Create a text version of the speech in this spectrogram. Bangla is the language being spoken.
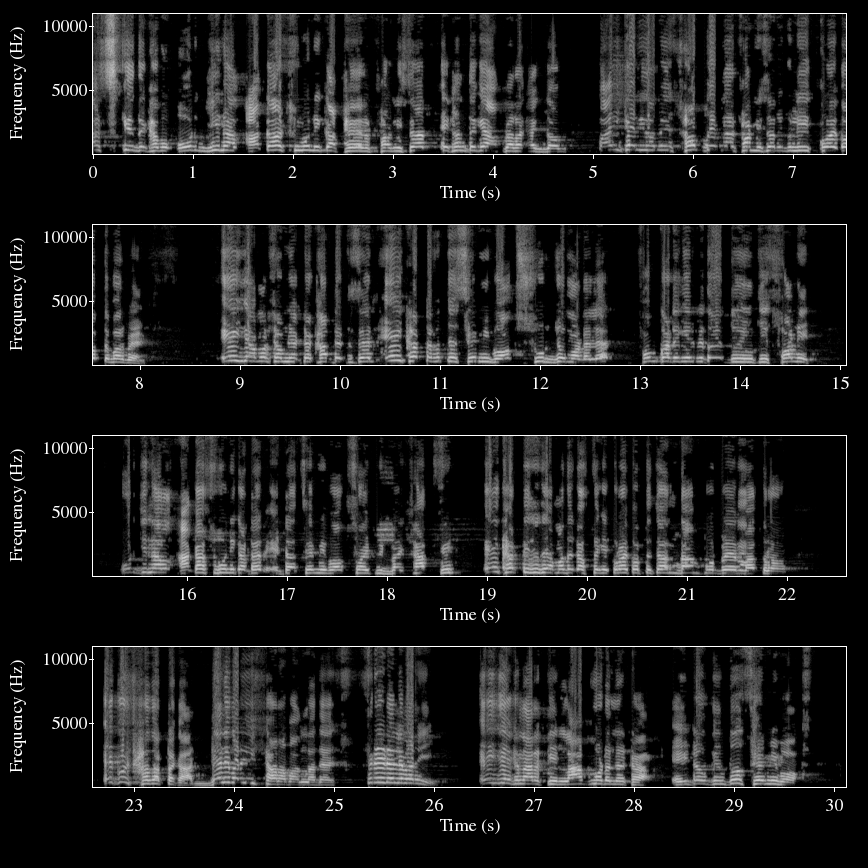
আজকে দেখাবো অরিজিনাল আকাশমণি কাঠের ফার্নিচার এখান থেকে আপনারা একদম পাইকারি দামে সব ধরনের ফার্নিচার গুলি ক্রয় করতে পারবেন। এই যে আমার সামনে একটা খাট দেখতেছেন, এই খাটটা হচ্ছে সেমি বক্স সূর্য মডেলের। ফোম কাটিং এর ভিতরে দুই ইঞ্চি সলিড অরিজিনাল আকাশমণি কাঠের, এটা সেমি বক্স ছয় ফিট বাই সাত ফিট এই খাটটি যদি আমাদের কাছ থেকে ক্রয় করতে চান, দাম পড়বে মাত্র একুশ হাজার টাকা। ডেলিভারি সারা বাংলাদেশ ফ্রি ডেলিভারি এই যে এখানে আরেকটি লাভ মডেলের খাট, এইটাও কিন্তু semi box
